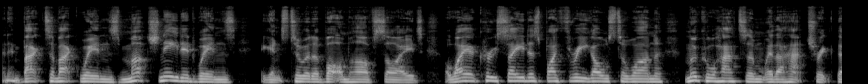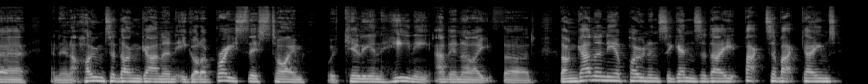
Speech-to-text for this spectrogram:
And in back to back wins, much needed wins against two of the bottom half sides. Away at Crusaders by three goals to one, McElhatton with a hat trick there. And then at home to Dungannon, he got a brace this time with Killian Heaney adding a late third. Dungannon the opponents again today, back-to-back games,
